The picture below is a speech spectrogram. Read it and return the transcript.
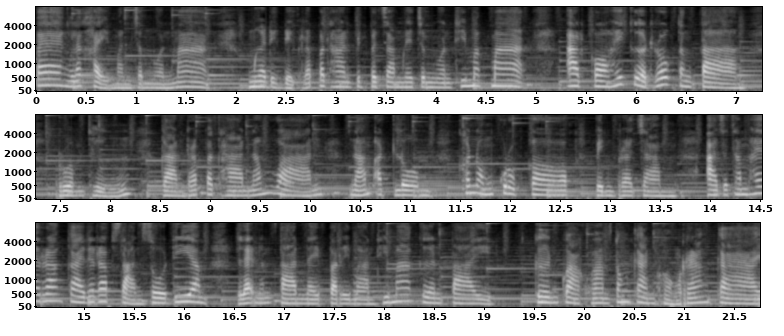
แป้งและไขมันจำนวนมาก เมื่อเด็กๆ รับประทานเป็นประจำในจำนวนที่มากๆ อาจก่อให้เกิดโรคต่างๆ รวมถึงการรับประทานน้ำหวาน น้ำอัดลม ขนมกรุบกรอบ เป็นประจำ อาจจะทำให้ร่างกายได้รับสารโซเดียม และน้ำตาลในปริมาณที่มากเกินไป เกินกว่าความต้องการของร่างกาย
